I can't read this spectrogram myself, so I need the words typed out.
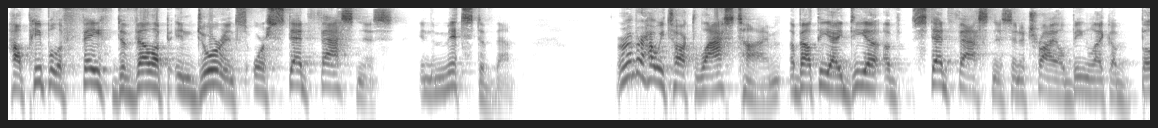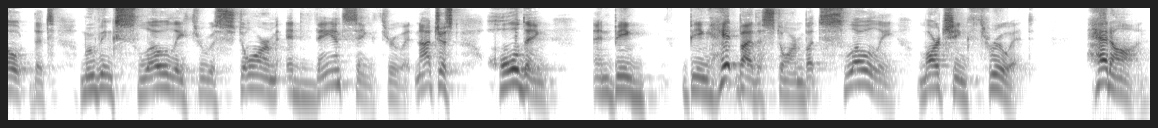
how people of faith develop endurance or steadfastness in the midst of them. Remember how we talked last time about the idea of steadfastness in a trial being like a boat that's moving slowly through a storm, advancing through it, not just holding and being, being hit by the storm, but slowly marching through it, head on.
